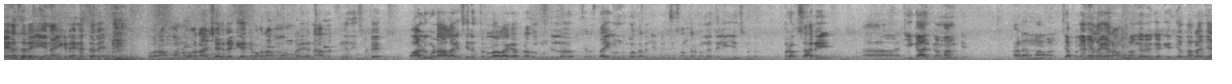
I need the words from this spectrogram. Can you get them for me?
అయినా సరే ఏ నాయకుడైనా సరే ఒక రామ్మోహన్ ఒక రాజశేఖర రెడ్డి గారిని ఒక రామ్మోహన్ రావు గారిని ఆదర్శంగా తీసుకుంటే వాళ్ళు కూడా అలాగే చరిత్రలో అలాగా ప్రజల గుండెల్లో చిరస్థాయిగా ఉండిపోతారని చెప్పేసి సందర్భంగా తెలియజేసుకుంటూ మరొకసారి ఈ కార్యక్రమానికి ఆడ మా చెప్పగానే ఇలాగే రామస్వామి గారు గట్టిగా చేద్దాం రాజా.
